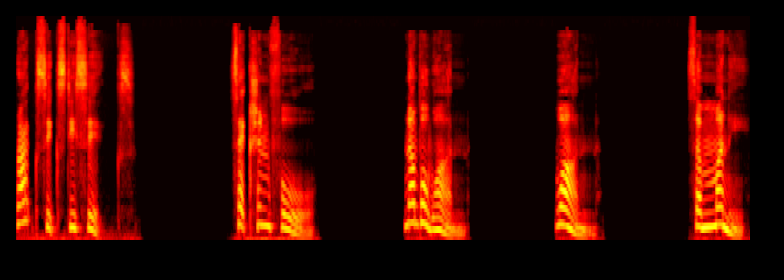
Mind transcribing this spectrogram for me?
Track 66. Section 4. Number 1. 1. Some money.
